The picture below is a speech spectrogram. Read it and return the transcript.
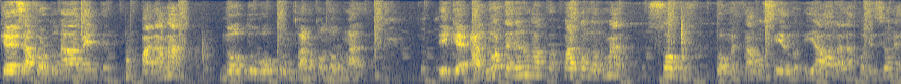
que desafortunadamente Panamá no tuvo un parto normal. Y que al no tener un parto normal, somos como estamos siendo. Y ahora las condiciones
